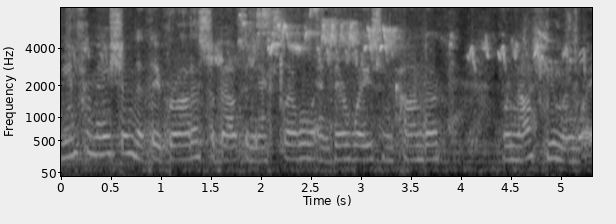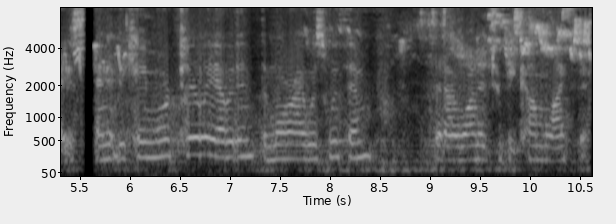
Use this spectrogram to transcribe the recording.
The information that they brought us about the next level and their ways and conduct were not human ways, and it became more clearly evident the more I was with them that I wanted to become like them.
